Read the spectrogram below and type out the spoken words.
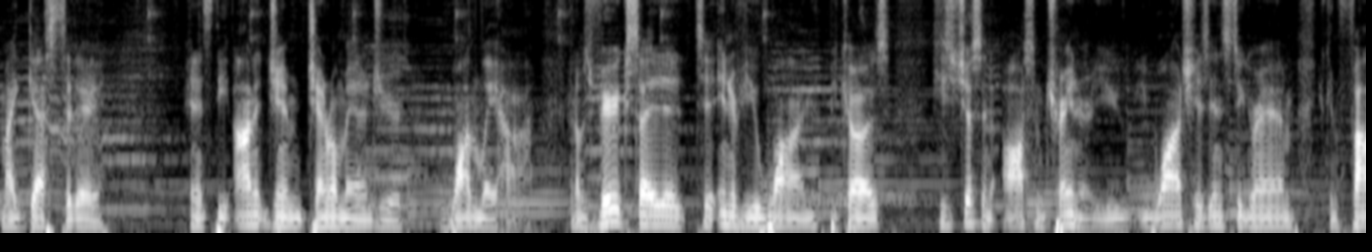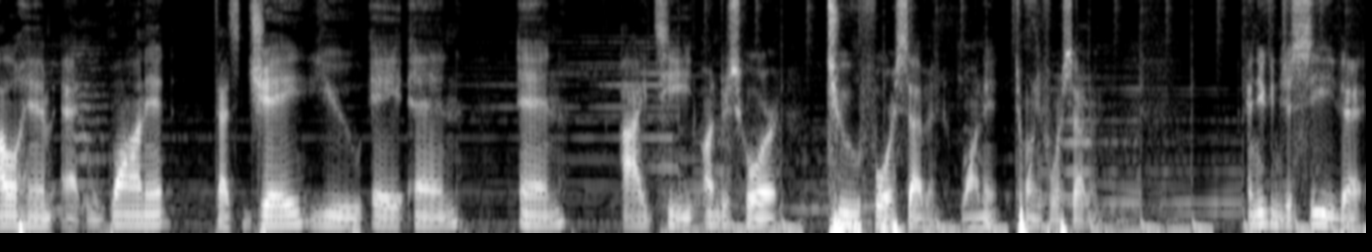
my guest today, and it's the Onnit Gym General Manager, Juan Leija. And I was very excited to interview Juan because he's just an awesome trainer. You you watch his Instagram, you can follow him at Juannit. That's J U A N N I T underscore two four seven. Juannit twenty four seven. And you can just see that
